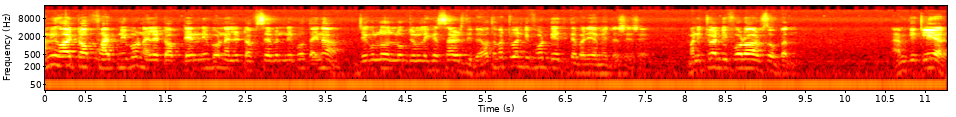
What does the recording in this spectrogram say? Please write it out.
আমি হয় টপ ফাইভ নিব নাহলে টপ টেন নিব নাহলে টপ সেভেন নিব তাই না? যেগুলো লোকজন লিখে সার্চ দিবে। অথবা টোয়েন্টি ফোর দিয়ে দিতে পারি আমি এটা শেষে। মানে টোয়েন্টি ফোর আওয়ার্স ওপেন আমি কি ক্লিয়ার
